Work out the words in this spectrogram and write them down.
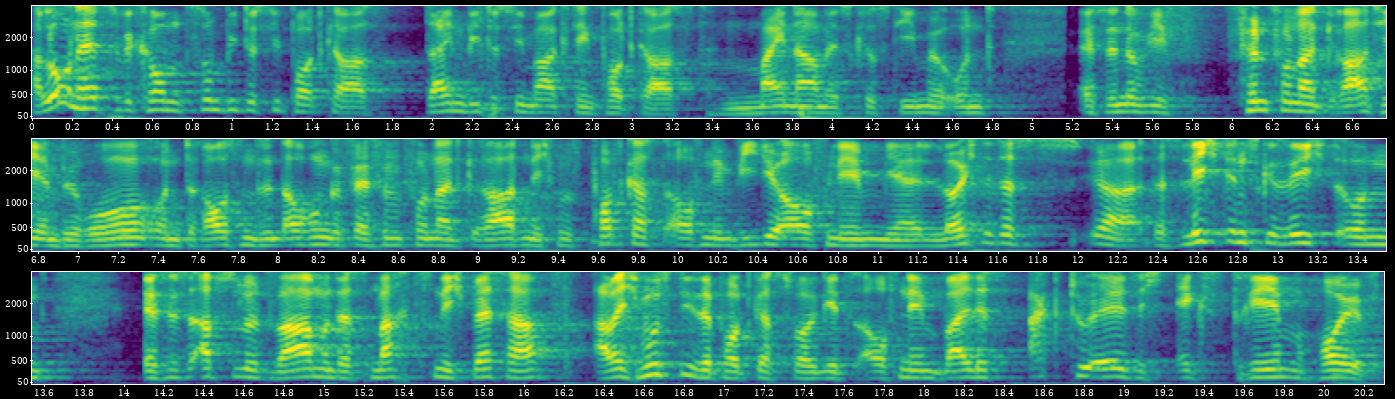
Hallo und herzlich willkommen zum B2C Podcast, dein B2C Marketing Podcast. Mein Name ist Christine und es sind irgendwie 500 Grad hier im Büro und draußen sind auch ungefähr 500 Grad und ich muss Podcast aufnehmen, Video aufnehmen. Mir leuchtet das, ja, das Licht ins Gesicht und es ist absolut warm und das macht es nicht besser. Aber ich muss diese Podcast-Folge jetzt aufnehmen, weil das aktuell sich extrem häuft.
